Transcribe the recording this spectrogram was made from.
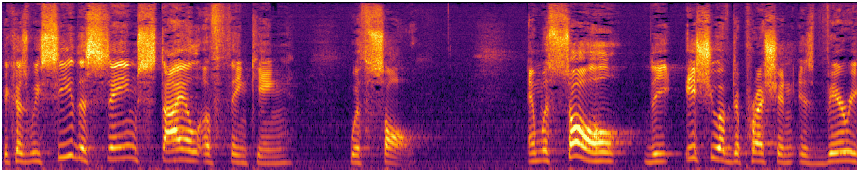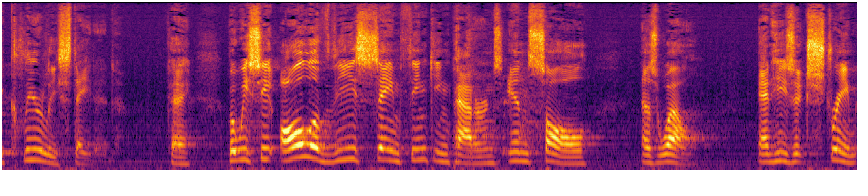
Because we see the same style of thinking with Saul. And with Saul, the issue of depression is very clearly stated. Okay? But we see all of these same thinking patterns in Saul as well. And he's extreme.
